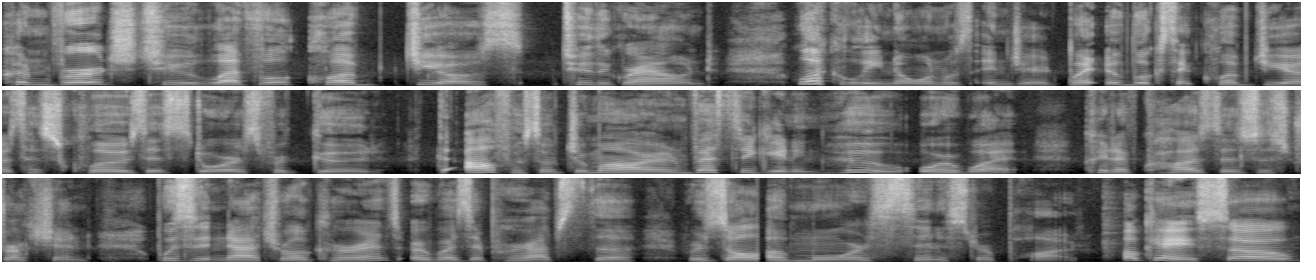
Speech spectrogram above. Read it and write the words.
converged to level Club Geoz to the ground. Luckily, no one was injured, but it looks like Club Geoz has closed its doors for good. The alphas of Jamaa are investigating who or what could have caused this destruction. Was it natural occurrence or was it perhaps the result of more sinister plot? Okay, so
